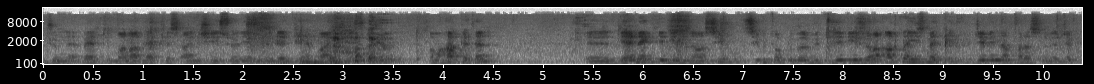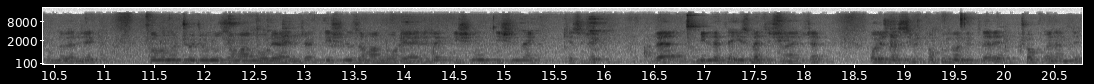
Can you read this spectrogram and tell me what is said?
bu cümle. Belki banal, herkes aynı şeyi söyleyebilir der ki hep aynı şeyi söylüyor. Ama hakikaten e, dernek dediğiniz zaman, sivil, sivil toplum örgütü dediğiniz zaman akla hizmet geliyor. Cebinden parasını verecek, pulunu verecek. Çoluğunun çocuğunun zamanını oraya ayıracak, eşinin zamanını oraya ayıracak, işinin işinden kesecek ve millete hizmet için ayıracak. O yüzden sivil toplum örgütleri çok önemli.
